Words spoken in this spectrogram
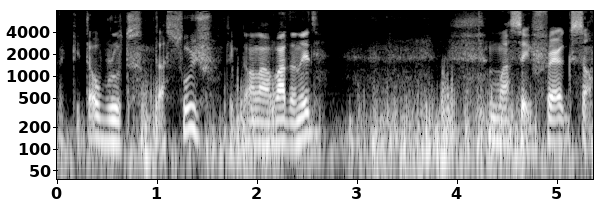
Aqui tá o bruto, tá sujo, tem que dar uma lavada nele. Massey Ferguson.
